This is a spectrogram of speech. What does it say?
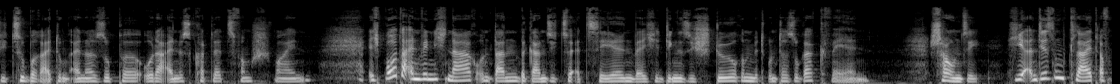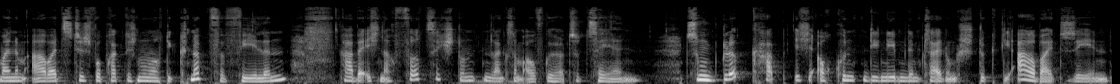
die Zubereitung einer Suppe oder eines Koteletts vom Schwein. Ich bohrte ein wenig nach und dann begann sie zu erzählen, welche Dinge sie stören, mitunter sogar quälen. Schauen Sie, hier an diesem Kleid auf meinem Arbeitstisch, wo praktisch nur noch die Knöpfe fehlen, habe ich nach 40 Stunden langsam aufgehört zu zählen. Zum Glück habe ich auch Kunden, die neben dem Kleidungsstück die Arbeit sehen.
